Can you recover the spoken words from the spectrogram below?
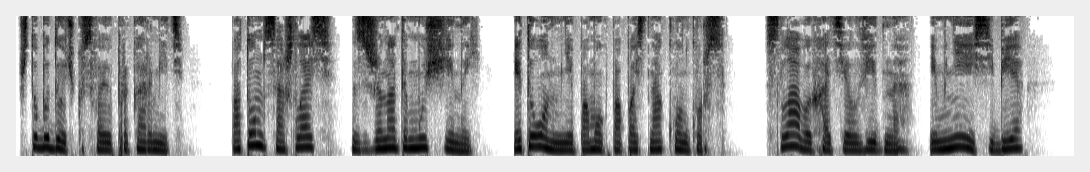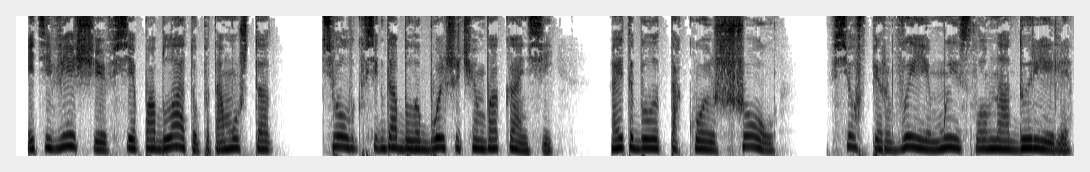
чтобы дочку свою прокормить. Потом сошлась с женатым мужчиной. Это он мне помог попасть на конкурс. Славы хотел, видно, и мне, и себе. Эти вещи все по блату, потому что телок всегда было больше, чем вакансий. А это было такое шоу. Все впервые мы словно одурели.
